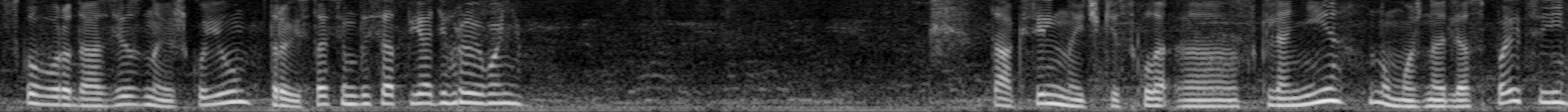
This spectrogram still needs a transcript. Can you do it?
Сковорода зі знижкою 375 гривень. Так, сільнички е, скляні, ну можна для спецій.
